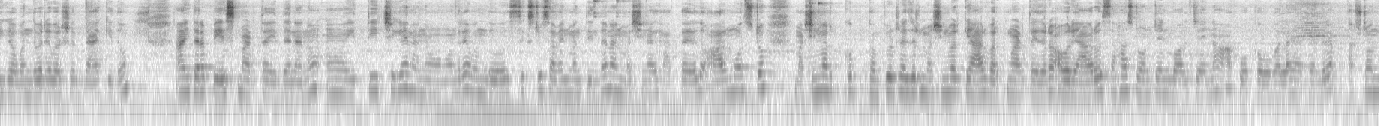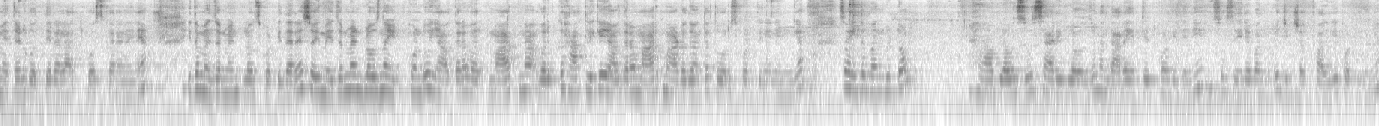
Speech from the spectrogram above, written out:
ಈಗ ಒಂದೂವರೆ ವರ್ಷದ ಬ್ಯಾಕ್ ಇದು. ಆ, ಈ ಥರ ಪೇಸ್ಟ್ ಮಾಡ್ತಾ ಇದ್ದೆ ನಾನು. ಇತ್ತೀಚೆಗೆ ನಾನು ಅಂದರೆ ಒಂದು ಸಿಕ್ಸ್ ಟು ಸೆವೆನ್ ಮಂತಿಂದ ನಾನು ಮಷಿನಲ್ಲಿ ಹಾಕ್ತಾ ಇರೋದು. Almost machine work computerised machine work ಯಾರು ವರ್ಕ್ ಮಾಡ್ತಾ ಇದ್ದಾರೋ ಅವ್ರು ಯಾರೂ ಸಹ ಸ್ಟೋನ್ ಚೈನ್ ಬಾಲ್ ಚೈನ್ ಹಾಕೋಕೆ ಹೋಗಲ್ಲ. ಯಾಕೆಂದರೆ ಅಷ್ಟೊಂದು ಮೆಥಡ್ ಗೊತ್ತಿರಲ್ಲ ಅದಕ್ಕೋಸ್ಕರನೇ ಇದು ಮೆಜರ್ಮೆಂಟ್ ಬ್ಲೌಸ್ ಕೊಟ್ಟಿದ್ದಾರೆ. ಸೊ ಈ ಮೆಜರ್ಮೆಂಟ್ ಬ್ಲೌಸ್ನ ಇಟ್ಕೊಂಡು ಯಾವ ಥರ ವರ್ಕ್ ಮಾರ್ಕ್ನ ವರ್ಕ್ ಹಾಕಲಿಕ್ಕೆ ಯಾವ ಥರ ಮಾರ್ಕ್ ಮಾಡೋದು ಅಂತ ತೋರಿಸ್ಕೊಡ್ತೀನಿ ನಿಮಗೆ. ಸೊ ಇದು ಬಂದ್ಬಿಟ್ಟು ಬ್ಲೌಸು, ಸ್ಯಾರಿ ಬ್ಲೌಸು ನಾನು ದಾರ ಎತ್ತಿಟ್ಕೊಂಡಿದ್ದೀನಿ. ಸೊ ಸೀರೆ ಬಂದ್ಬಿಟ್ಟು ಜಿಗ್ ಜಗ್ ಫಾಲ್ಗೆ ಕೊಟ್ಟಿದ್ದೀನಿ.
